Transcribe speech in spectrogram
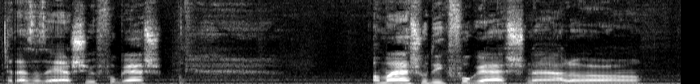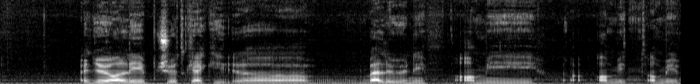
Tehát ez az első fogás. A második fogásnál uh, egy olyan lépcsőt kell ki, uh, belőni, ami, ami, ami,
